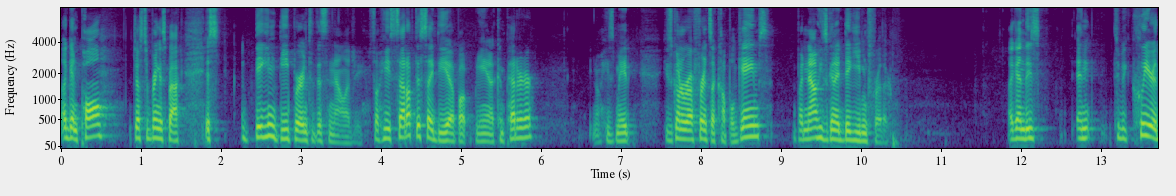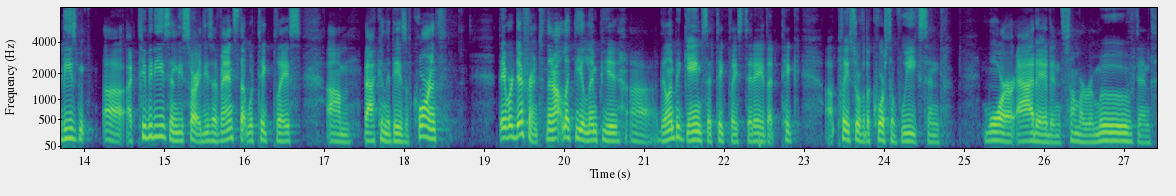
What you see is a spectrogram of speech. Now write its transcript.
again, Paul, just to bring us back, is digging deeper into this analogy. So he set up this idea about being a competitor. You know, he's made he's going to reference a couple games, but now he's going to dig even further. Again, these and to be clear, these uh, activities and these sorry these events that would take place um, back in the days of Corinth they were different. They're not like the Olympiad, uh, the Olympic Games that take place today, that take uh, place over the course of weeks, and more are added and some are removed, and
